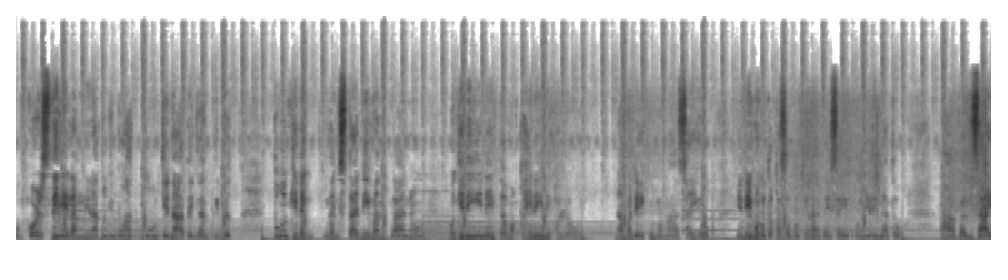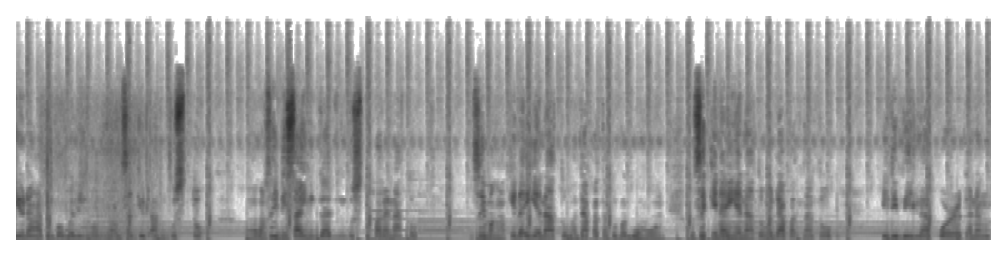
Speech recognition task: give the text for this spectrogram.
of course, dili lang ni nato gibuhat tungod kay na atay ganti but tungod kay nag, nag-study man ta no, maghinay ta makahinay ni kalaon namaday ko mga sayop. Hindi maguta kasabot nga natay sayop kung dili na to uh, bansayo na atong kaugalingon. Nga unsa gyud ang gusto. O unsay design ni God gusto para nato unsay mga kinaiya nato nga dapat nato baguhon unsay kinaiya nato nga dapat nato i-develop or kanang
